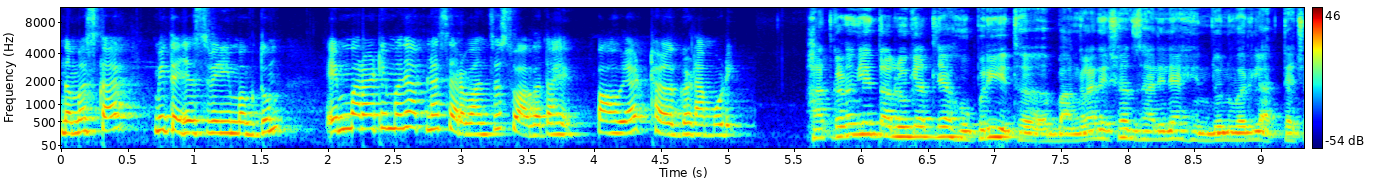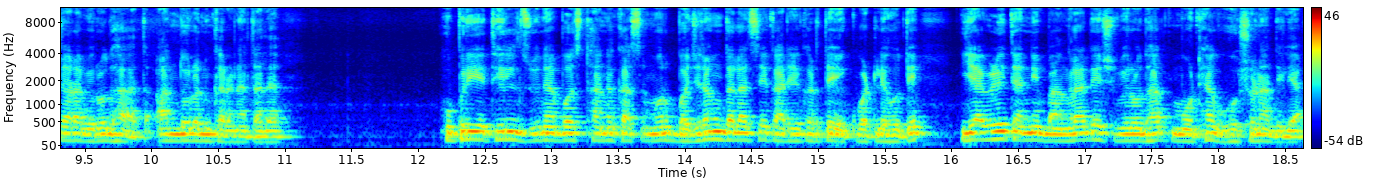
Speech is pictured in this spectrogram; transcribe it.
नमस्कार मी तेजस्विनी मगदुम. एम मराठीमध्ये आपल्या सर्वांचं स्वागत आहे. पाहुयात ठळक घडामोडी. हातकणंगले तालुक्यातल्या हुपरी इथं बांगलादेशात झालेल्या हिंदूंवरील अत्याचाराविरोधात आंदोलन करण्यात आलं. हुपरी येथील जुन्या बस स्थानकासमोर बजरंग दलाचे कार्यकर्ते एकवटले होते. यावेळी त्यांनी बांगलादेश विरोधात मोठ्या घोषणा दिल्या.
